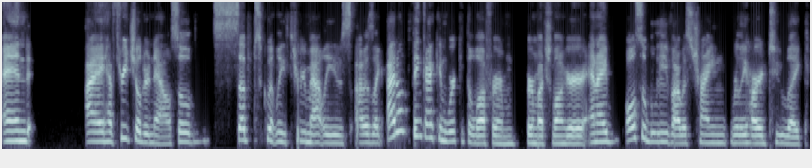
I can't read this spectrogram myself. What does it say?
And I have three children now. So subsequently through Matt leaves, I was like, I don't think I can work at the law firm for much longer. And I also believe I was trying really hard to like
